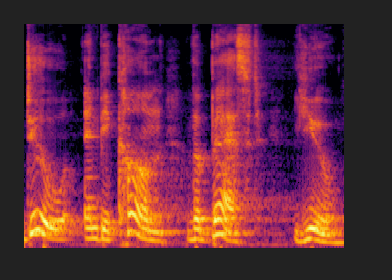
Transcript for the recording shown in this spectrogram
Do and become the best you.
